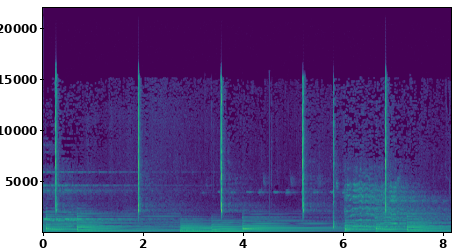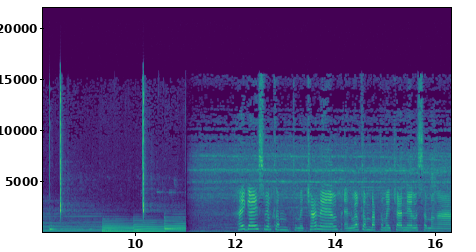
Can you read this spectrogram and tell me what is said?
Hi guys! Welcome to my channel and welcome back to my channel sa mga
